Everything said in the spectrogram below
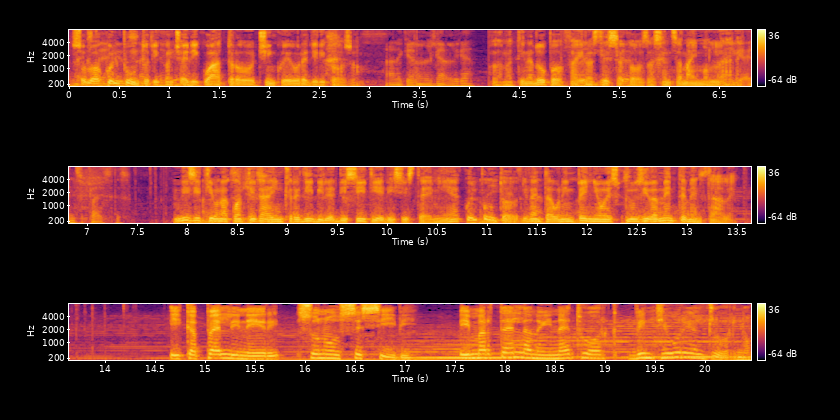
Solo a quel punto ti concedi 4 o 5 ore di riposo. La mattina dopo fai la stessa cosa, senza mai mollare. Visiti una quantità incredibile di siti e di sistemi e a quel punto diventa un impegno esclusivamente mentale. I cappelli neri sono ossessivi e martellano i network 20 ore al giorno,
